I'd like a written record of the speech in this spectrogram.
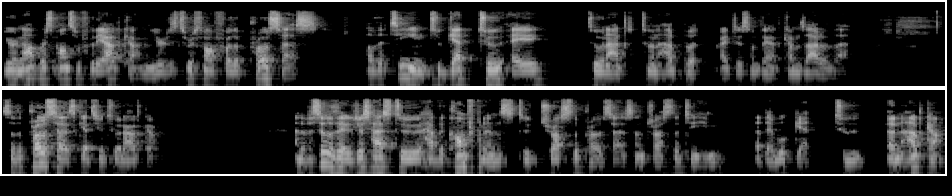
You're not responsible for the outcome. You're just responsible for the process of the team to get to a to an out, to an output, right? To something that comes out of that. So the process gets you to an outcome. And the facilitator just has to have the confidence to trust the process and trust the team that they will get to an outcome.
